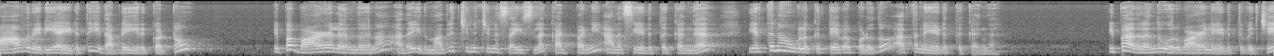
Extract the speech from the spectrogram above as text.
மாவு ரெடி ஆகிடுத்து இது அப்படியே இருக்கட்டும். இப்போ வாழை இருந்ததுன்னா அதை இது மாதிரி சின்ன சின்ன சைஸில் கட் பண்ணி அலசி எடுத்துக்கங்க. எத்தனை உங்களுக்கு தேவைப்படுதோ அத்தனை எடுத்துக்கங்க. இப்போ அதுலேருந்து ஒரு வாழையில் எடுத்து வச்சு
